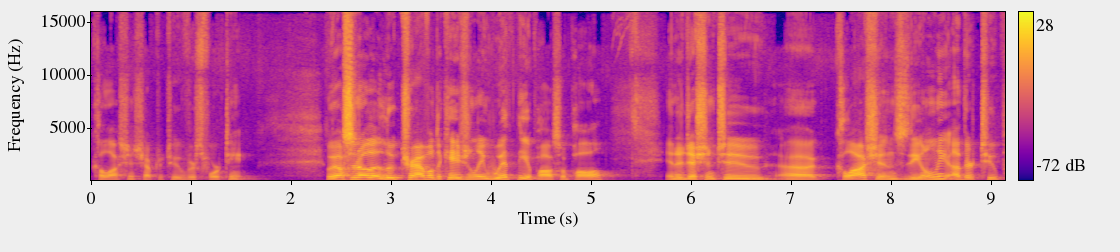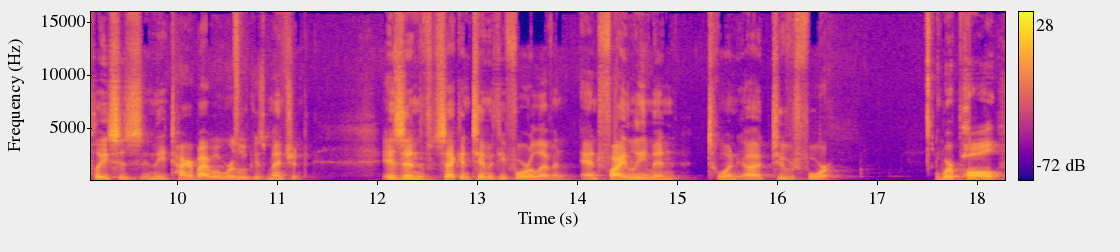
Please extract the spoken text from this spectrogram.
Colossians chapter 2, verse 14. We also know that Luke traveled occasionally with the Apostle Paul. In addition to uh, Colossians, the only other two places in the entire Bible where Luke is mentioned is in 2 Timothy 4.11 and Philemon 20, uh, 2 verse 4, where Paul,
